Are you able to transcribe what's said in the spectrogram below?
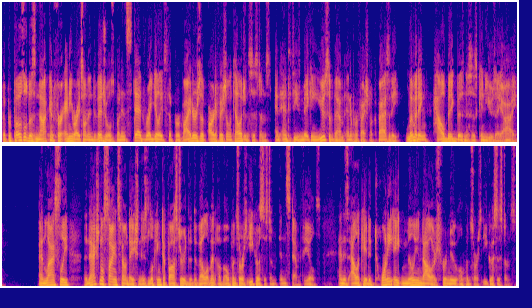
The proposal does not confer any rights on individuals, but instead regulates the providers of artificial intelligence systems and entities making use of them in a professional capacity, limiting how big businesses can use AI. And lastly, the National Science Foundation is looking to foster the development of open source ecosystem in STEM fields and has allocated $28 million for new open source ecosystems.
